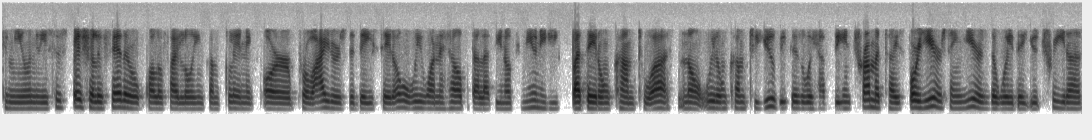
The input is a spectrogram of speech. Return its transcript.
communities, especially federal qualified low income clinics or providers that they said, oh, we want to help the Latino community, but they don't come to us. No, we don't come to you because we have been traumatized for years and years the way that you treat us.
